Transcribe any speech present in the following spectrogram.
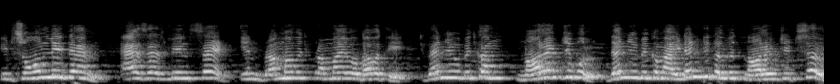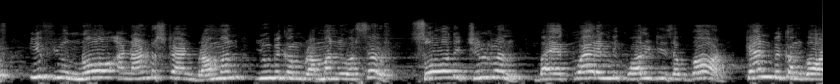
It's only then, as has been said in Brahma with Brahmaiva Bhavati, when you become knowledgeable, then you become identical with knowledge itself. If you know and understand Brahman, you become Brahman yourself. So the children, by acquiring the qualities of God, can become God.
